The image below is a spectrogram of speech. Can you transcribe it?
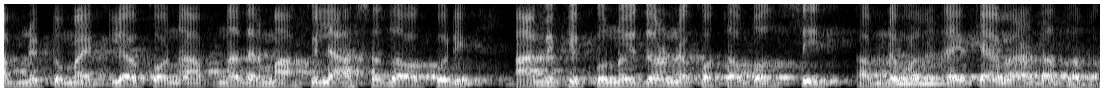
আপনি একটু মাইক লিয়া কোন আপনাদের মাহফিলে আসা যাওয়া করি। আমি কি কোনো এই ধরনের কথা বলছি? আপনি বলেন। এই ক্যামেরাটা ধরো।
